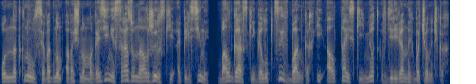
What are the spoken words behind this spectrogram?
Он наткнулся в одном овощном магазине сразу на алжирские апельсины, болгарские голубцы в банках и алтайский мед в деревянных бочоночках.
